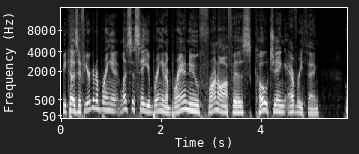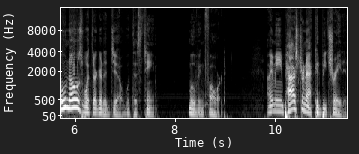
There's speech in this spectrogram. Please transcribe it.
Because if you're going to bring in, let's just say you bring in a brand new front office, coaching, everything, who knows what they're going to do with this team moving forward? I mean, Pastrnak could be traded.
